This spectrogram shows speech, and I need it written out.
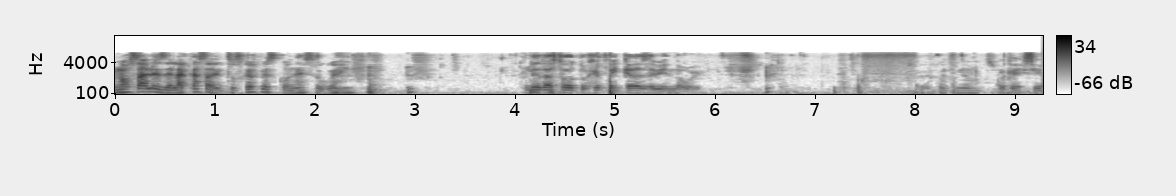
No sales de la casa de tus jefes con eso, güey. Le das todo a tu jefe y quedas debiendo, güey. A ver, continuamos. Ok, sí.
